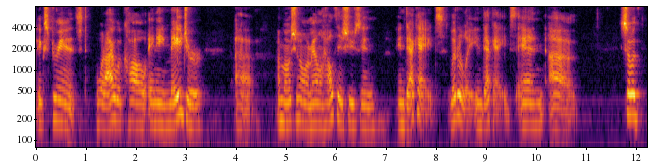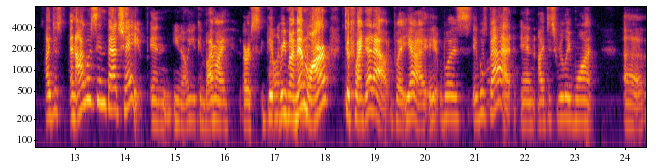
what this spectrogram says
experienced what I would call any major uh, emotional or mental health issues in in decades, literally in decades, and uh, so I just and I was in bad shape, and you know, you can buy my or get, read my memoir to find that out. But yeah, it was it was bad, and I just really want uh,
